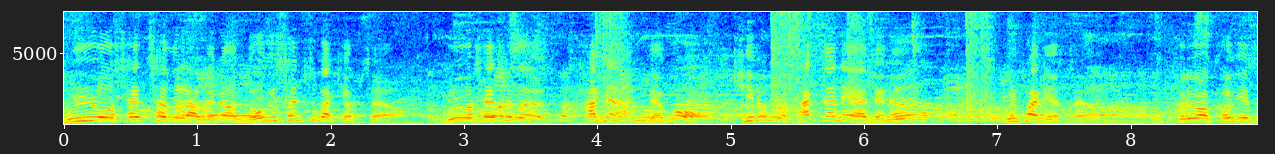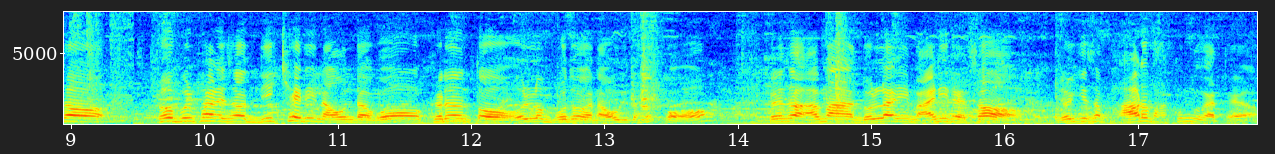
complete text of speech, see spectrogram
물로 세척을 하면은 녹이 설 수밖에 없어요. 물로 세척을 하면 안 되고 기름으로 닦아내야 되는 불판이었어요. 그리고 거기서 그 불판에서 니켈이 나온다고 그런 또 언론 보도가 나오기도 했고 그래서 아마 논란이 많이 돼서 여기서 바로 바꾼 것 같아요.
